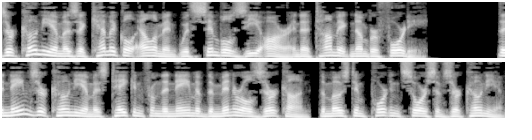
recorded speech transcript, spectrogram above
Zirconium is a chemical element with symbol Zr and atomic number 40. The name zirconium is taken from the name of the mineral zircon, the most important source of zirconium.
